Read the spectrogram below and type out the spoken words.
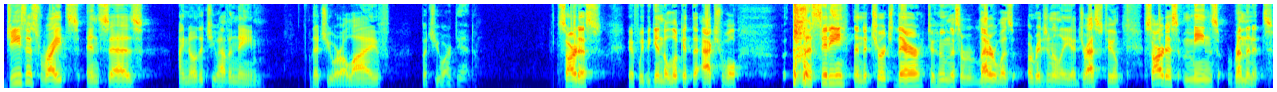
Jesus writes and says, I know that you have a name, that you are alive, but you are dead. Sardis, if we begin to look at the actual city and the church there to whom this letter was originally addressed to, Sardis means remnant.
